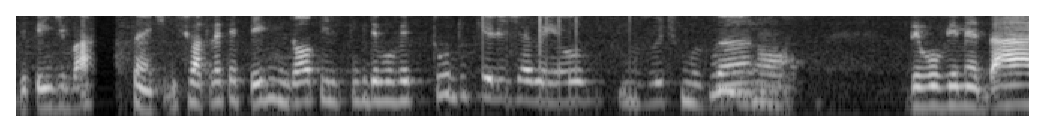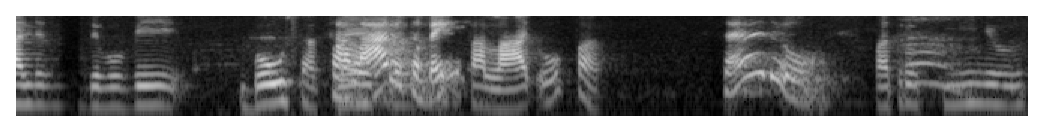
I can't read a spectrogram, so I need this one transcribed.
depende bastante. E se o atleta é pego em doping, ele tem que devolver tudo que ele já ganhou nos últimos hum, anos, devolver medalhas, devolver bolsa atleta, salário também, salário, opa, sério, patrocínio.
